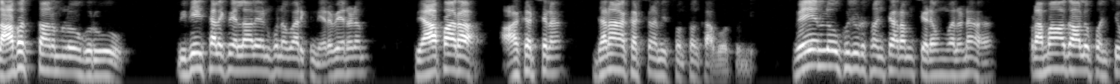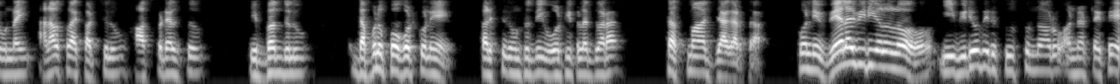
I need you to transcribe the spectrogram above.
లాభస్థానంలో గురువు విదేశాలకు వెళ్ళాలి అనుకున్న వారికి నెరవేరడం వ్యాపార ఆకర్షణ ధన ఆకర్షణ మీ సొంతం కాబోతుంది. వ్యయంలో కుజుడు సంచారం చేయడం వలన ప్రమాదాలు పంచి ఉన్నాయి. అనవసర ఖర్చులు హాస్పిటల్స్ ఇబ్బందులు డబ్బులు పోగొట్టుకునే పరిస్థితి ఉంటుంది ఓటీపీల ద్వారా. తస్మాత్ జాగ్రత్త. కొన్ని వేల వీడియోలలో ఈ వీడియో మీరు చూస్తున్నారు అన్నట్లయితే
